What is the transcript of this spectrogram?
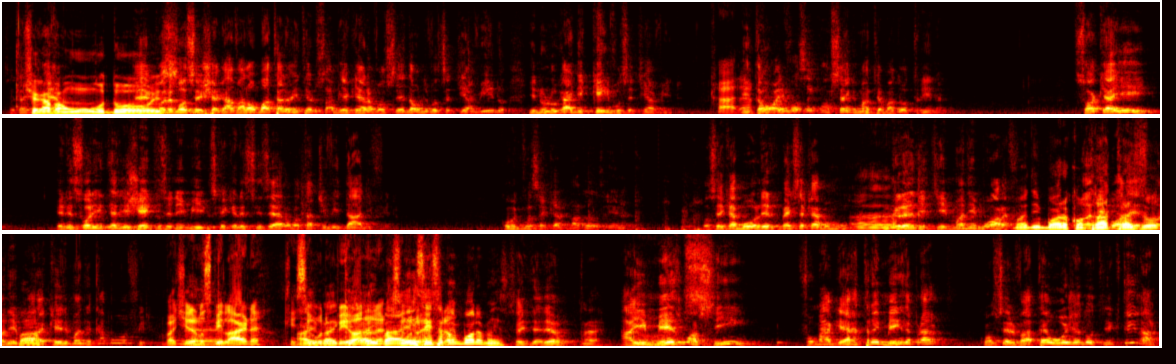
Você tá Chegava um ou É, dois. quando você chegava lá, o batalhão inteiro sabia quem era você, de onde você tinha vindo e no lugar de quem você tinha vindo. Caraca. Então aí você consegue manter uma doutrina. Só que aí, eles foram inteligentes, os inimigos. O que, que eles fizeram? Rotatividade, filho. Como que você quer uma doutrina? Você quer boleiro, como é que você quer um, um grande time? Manda embora, filho. Manda embora, contrato, manda traz esse, outro. Manda pá. embora aquele, manda acabou, filho. Vai tirando os pilar, né? Quem Aí, segura vai, o piano, aí né? vai- a essência vai refrão. embora mesmo. Você entendeu? É. Aí mesmo assim, foi uma guerra tremenda para conservar até hoje a doutrina que tem lá.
